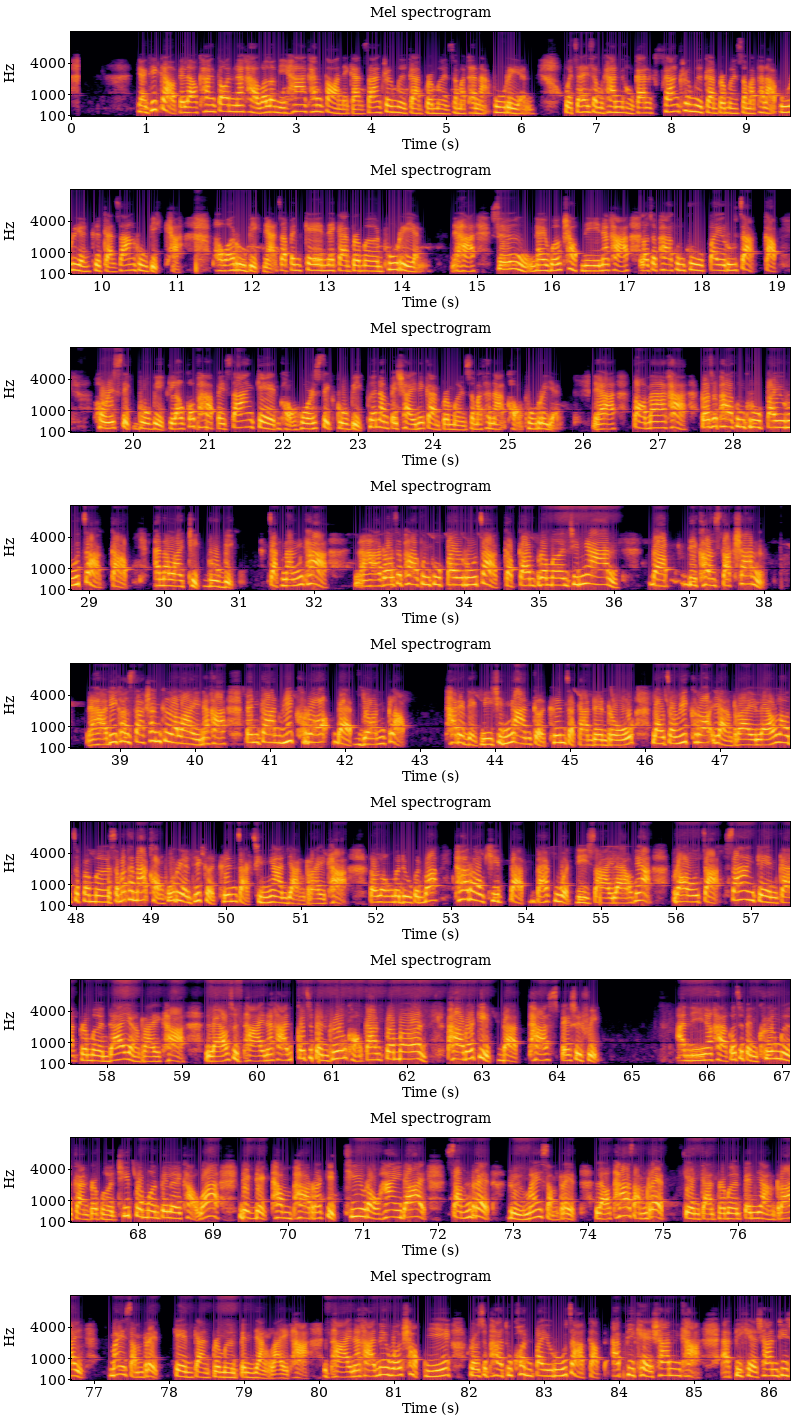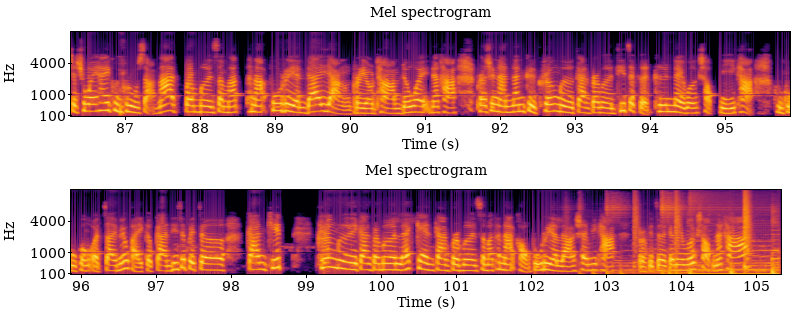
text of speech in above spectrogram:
อย่างที่กล่าวไปแล้วข้างต้นนะคะ ว่าเรามี 5 ขั้นตอนในการสร้างเครื่องมือการประเมินสมรรถนะผู้เรียน หัวใจสำคัญของการสร้างเครื่องมือการประเมินสมรรถนะผู้เรียน คือการสร้างรูบิกค่ะ เพราะว่ารูบิกเนี่ยจะเป็นเกณฑ์ในการประเมินผู้เรียนนะคะซึ่งในเวิร์กช็อปนี้นะคะ เราจะพาคุณครูไปรู้จักกับ holistic rubric แล้วก็พาไปสร้างเกณฑ์ของ holistic rubric เพื่อนำไปใช้ในการประเมินสมรรถนะของผู้เรียน นะคะต่อมาค่ะ เราจะพาคุณครูไปรู้จักกับ analytic rubric จากนั้นค่ะนะคะเราจะพาคุณครูไปรู้จักกับการประเมินชิ้นงานแบบ deconstruction นะคะ deconstruction คืออะไรนะคะ เป็นการวิเคราะห์แบบย้อนกลับ ถ้าเด็กๆ มีชิ้นงานเกิดขึ้นจากการเรียนรู้ เราจะวิเคราะห์อย่างไรแล้วเราจะประเมินสมรรถนะของผู้เรียนที่เกิดขึ้นจากชิ้นงานอย่างไรค่ะ เราลองมาดูกันว่าถ้าเราคิดแบบ backward design แล้วเนี่ยเราจะสร้างเกณฑ์การประเมินได้อย่างไรค่ะ แล้วสุดท้ายนะคะก็จะเป็นเรื่องของการประเมินภารกิจแบบ task specific อันนี้นะคะก็จะเป็นเครื่องมือการประเมินที่ประเมินไปเลยค่ะว่า เด็กๆทำภารกิจที่เราให้ได้สำเร็จหรือไม่สำเร็จ แล้วถ้าสำเร็จเกณฑ์การประเมินเป็นอย่างไร ไม่สำเร็จเกณฑ์การประเมินเป็นอย่างไรค่ะ สุดท้ายนะคะในเวิร์กช็อปนี้เราจะพาทุกคนไปรู้จักกับแอปพลิเคชันค่ะ แอปพลิเคชันที่จะช่วยให้คุณครูสามารถประเมินสมรรถนะผู้เรียนได้อย่างเรียลไทม์ด้วยนะคะ เพราะฉะนั้นนั่นคือเครื่องมือการประเมินที่จะเกิดขึ้นในเวิร์กช็อปนี้ค่ะ คุณครูคงอดใจไม่ไหวกับการที่จะไปเจอการคิดเครื่องมือในการประเมินและเกณฑ์การประเมินสมรรถนะของผู้เรียนแล้วใช่ไหมคะ เราไปเจอกันในเวิร์กช็อปนะคะ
